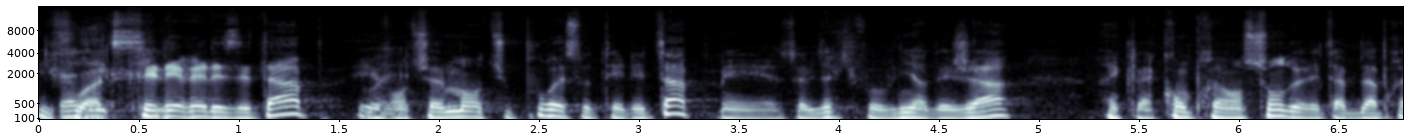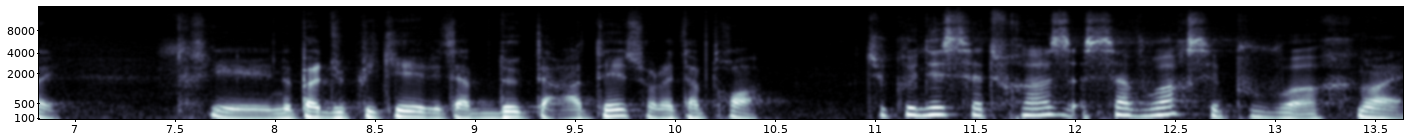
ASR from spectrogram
Il faut accélérer les étapes. Et Éventuellement, tu pourrais sauter l'étape, mais ça veut dire qu'il faut venir déjà avec la compréhension de l'étape d'après et ne pas dupliquer l'étape 2 que tu as ratée sur l'étape 3. Tu connais cette phrase Savoir, c'est pouvoir. Ouais,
